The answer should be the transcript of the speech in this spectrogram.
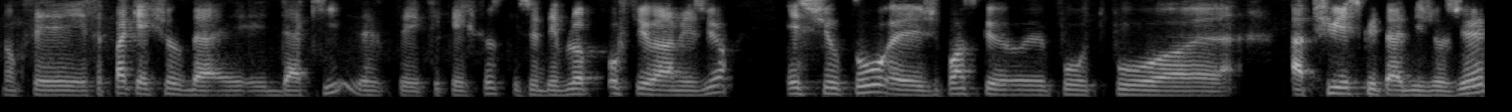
Donc, ce n'est pas quelque chose d'acquis, c'est quelque chose qui se développe au fur et à mesure. Et surtout, je pense que euh, pour, pour euh, appuyer ce que tu as dit, Josué,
